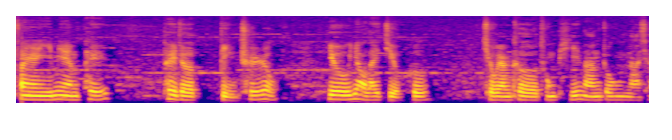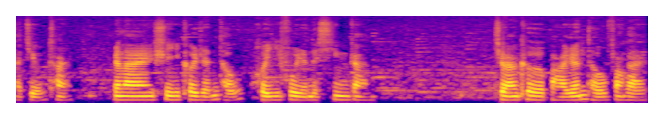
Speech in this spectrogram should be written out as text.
三人一面配配着饼吃肉，又要来酒喝。裘然客从皮囊中拿下酒菜，原来是一颗人头和一妇人的心肝。裘然客把人头放在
